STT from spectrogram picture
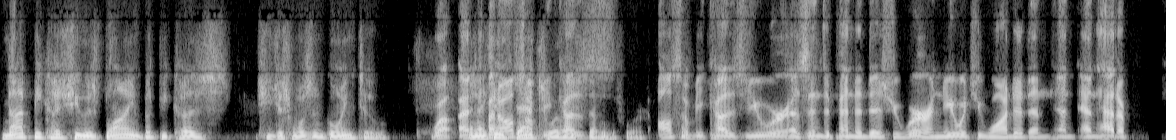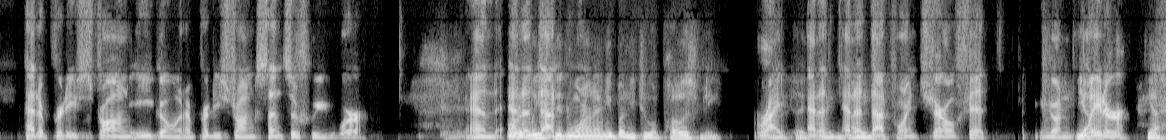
not because she was blind, but because she just wasn't going to. Well, uh, And I but think also that's what I because also because you were as independent as you were and knew what you wanted and and and had a had a pretty strong ego and a pretty strong sense of who you were and Or and at at least that didn't point want anybody to oppose me. right I- and at, I- and at that point cheryl fit you know Yeah. later Yeah.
